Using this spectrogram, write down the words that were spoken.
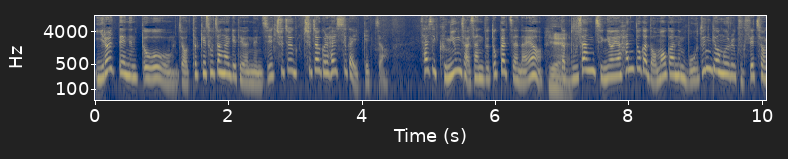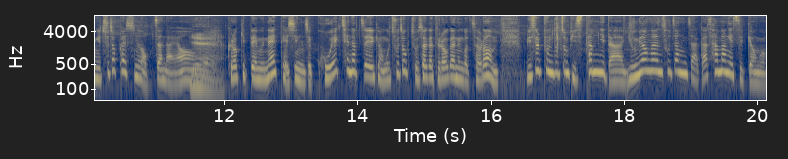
이럴 때는 또 이제 어떻게 소장하게 되었는지 추적 추적을 할 수가 있겠죠. 사실 금융 자산도 똑같잖아요. 예. 그러니까 무상 증여의 한도가 넘어가는 모든 경우를 국세청이 추적할 수는 없잖아요. 예. 그렇기 때문에 대신 이제 고액 체납자의 경우 추적 조사가 들어가는 것처럼 미술품도 좀 비슷합니다. 유명한 소장자가 사망했을 경우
